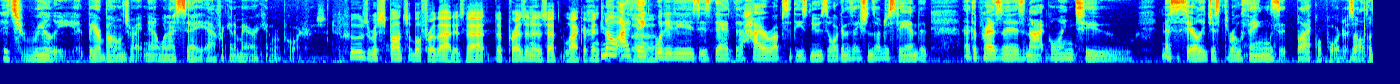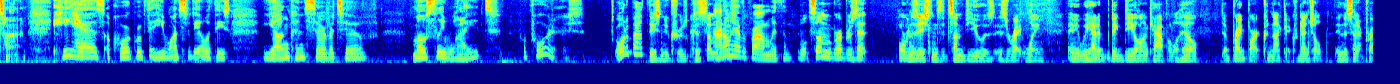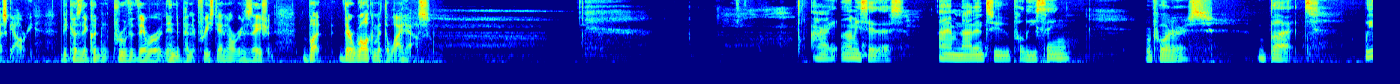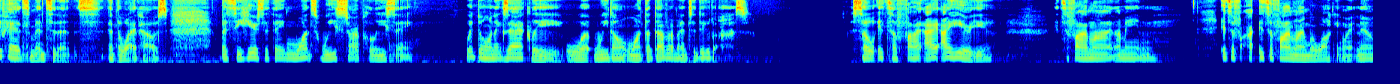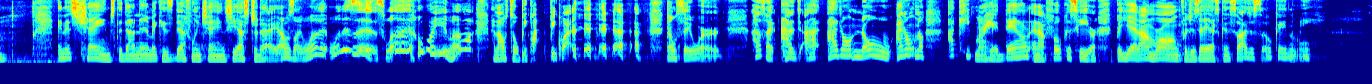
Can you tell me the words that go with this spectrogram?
It's really at bare bones right now when I say African American reporters. Who's responsible for that? Is that the president? Is that lack of interest? No, in I think what it is is that the higher ups at these news organizations understand that, that the president is not going to necessarily just throw things at black reporters all the time. He has a core group that he wants to deal with these young conservative, mostly white reporters. What about these new crews? Because some I don't these- have a problem with them. Well, some represent organizations that some view as, as right wing. I mean, we had a big deal on Capitol Hill. Breitbart could not get credentialed in the Senate press gallery because they couldn't prove that they were an independent, freestanding organization. But they're welcome at the White House. All right, let me say this. I am not into policing reporters, but we've had some incidents at the White House. But see, here's the thing once we start policing, we're doing exactly what we don't want the government to do to us. So it's a fine. I, I hear you. It's a fine line. I mean, it's a it's a fine line we're walking right now, and it's changed. The dynamic has definitely changed. Yesterday, I was like, "What? What is this? What? Who are you?" Huh? And I was told, "Be quiet. Be quiet. don't say a word." I was like, I, "I I don't know. I don't know. I keep my head down and I focus here, but yet I'm wrong for just asking." So I just said, "Okay, let me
